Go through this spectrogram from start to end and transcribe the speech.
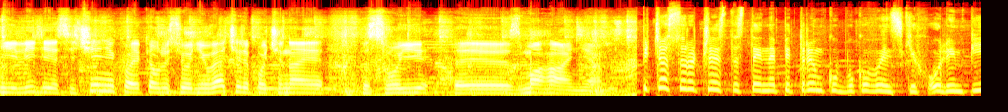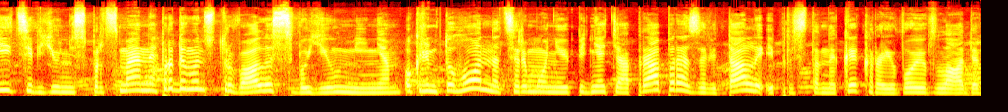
і Лідія Січенікова, яка вже сьогодні ввечері починає свої е, змагання. Під час урочистостей на підтримку буковинських олімпійців юні спортсмени продемонстрували свої вміння. Окрім того, на церемонію підняття прапора завітали і представники краєвої влади.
